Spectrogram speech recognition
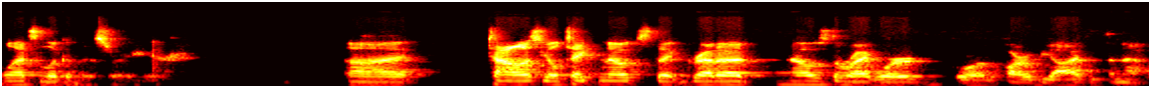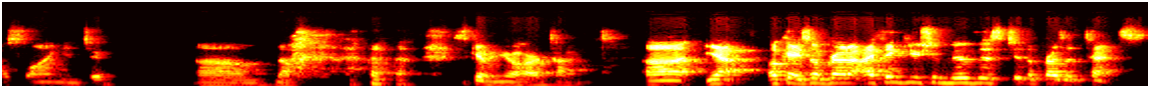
let's look at this right here. Uh, Tallis, you'll take notes that Greta knows the right word for the part of the eye that the gnat was flying into. Um, no, just giving you a hard time. Uh, yeah, okay, so Greta, I think you should move this to the present tense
